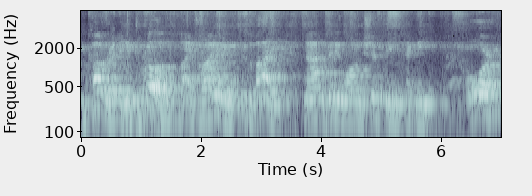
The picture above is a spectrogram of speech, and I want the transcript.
you cover it, and you drill him by driving through the body, not with any long shifting technique. Or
